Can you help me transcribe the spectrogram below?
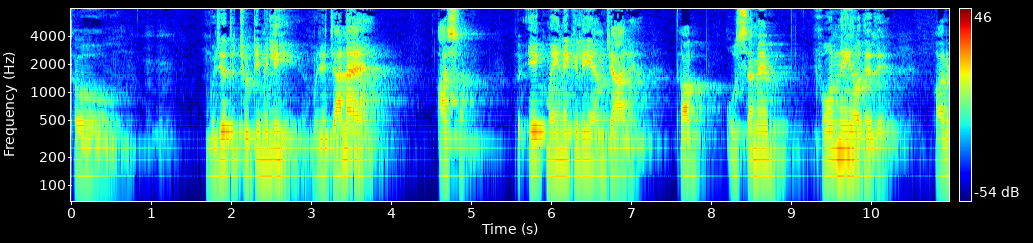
तो मुझे तो छुट्टी मिली मुझे जाना है आश्रम। तो एक महीने के लिए हम जा रहे हैं। तो अब उस समय फ़ोन नहीं होते थे और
